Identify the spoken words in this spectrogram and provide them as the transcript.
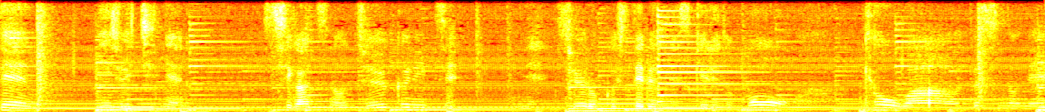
2021年4月の19日にね収録してるんですけれども今日は私のね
